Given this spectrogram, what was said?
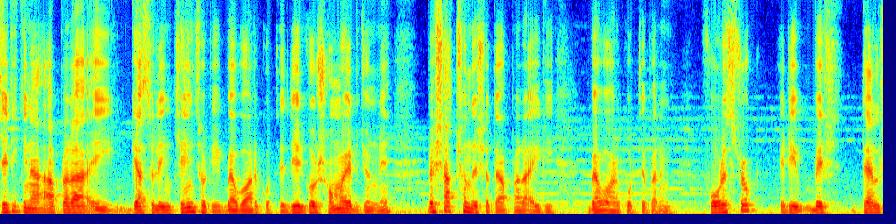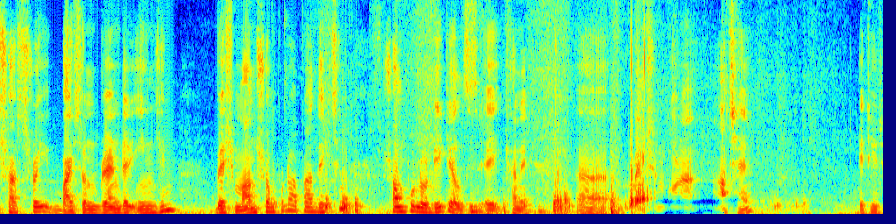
যেটি কিনা আপনারা এই গ্যাসোলিন চেইনসটি ব্যবহার করতে দীর্ঘ সময়ের জন্য বেশ স্বাচ্ছন্দ্যের সাথে আপনারা এটি ব্যবহার করতে পারেন। ফোর স্ট্রোক এটি বেশ তেল সাশ্রয়ী বাইসন ব্র্যান্ডের ইঞ্জিন বেশ মানসম্পন্ন আপনারা দেখছেন। সম্পূর্ণ ডিটেলস এইখানে করা আছে। এটির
